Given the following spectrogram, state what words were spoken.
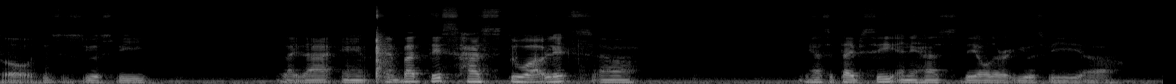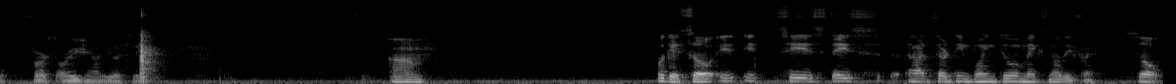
so this is USB like that and, and, but this has two outlets. Uh, it has a type C and it has the other USB uh, the first original USB um, okay so it, it see it stays at 13.2 makes no difference. So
